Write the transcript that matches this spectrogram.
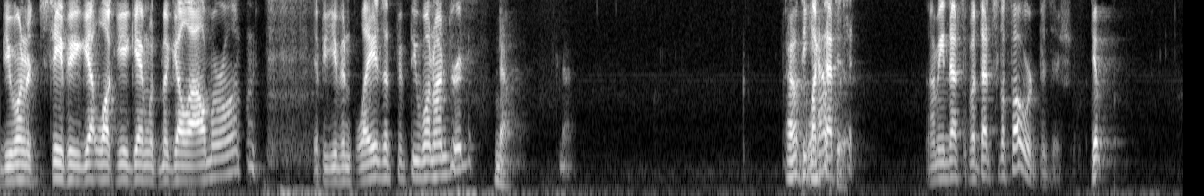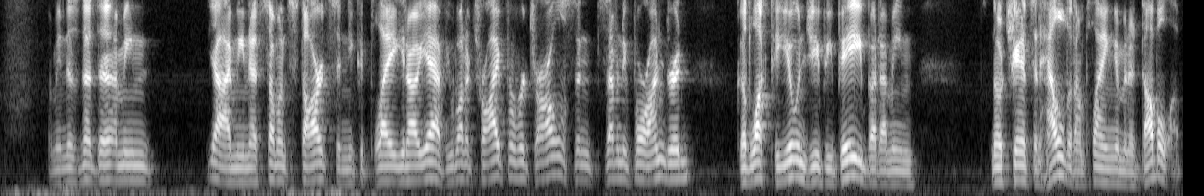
do you want to see if you can get lucky again with Miguel Almiron? if he even plays at fifty one hundred, No. I don't think like you have that's to. it. I mean, that's but that's the forward position. Yep. I mean, there's not. I mean, yeah. I mean, if someone starts and you could play, you know, yeah. If you want to try for Richarlison, seventy four hundred, good luck to you in GPP. But I mean, there's no chance in hell that I'm playing him in a double up.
